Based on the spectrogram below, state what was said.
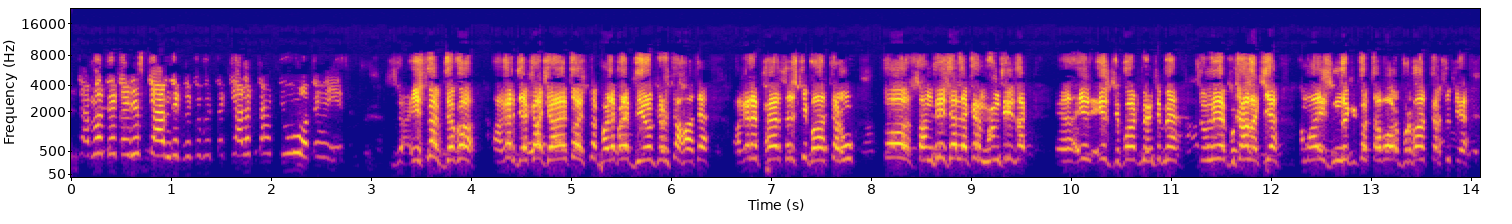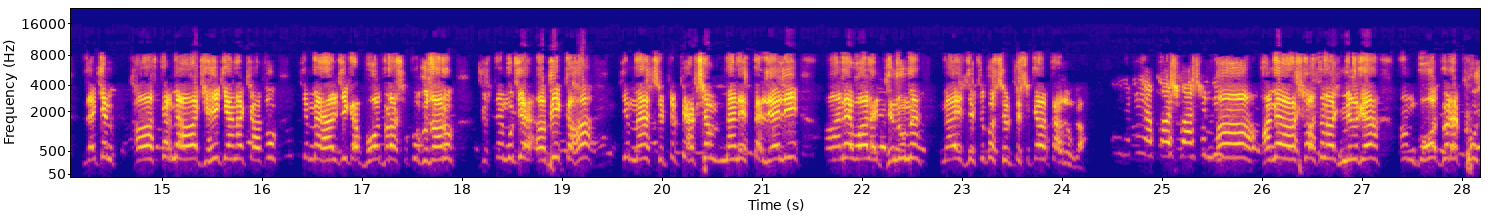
क्या लगता है क्यों होते हैं ये? इसमें देखो अगर देखा जाए तो इसमें बड़े बड़े ब्यूरोक्रेट का हाथ है। अगर मैं फायर सर्विस की बात करूँ तो संतरी से लेकर मंत्री तक इस डिपार्टमेंट में जिन्होंने घोटाला किया हमारी ज़िंदगी को तबाह और बर्बाद कर चुकी है। लेकिन खासकर मैं आज यही कहना चाहता हूँ कि मैं एल जी का बहुत बड़ा शुक्रगुजार हूँ जिसने मुझे अभी कहा कि मैं स्ट्रिक्ट एक्शन मैंने इस पर ले ली आने वाले दिनों में मैं इस डिस्ट्रिक्ट को सर्टिफिकेट कर दूँगा। हाँ हमें आश्वासन आज मिल गया। हम बहुत बड़े खुश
